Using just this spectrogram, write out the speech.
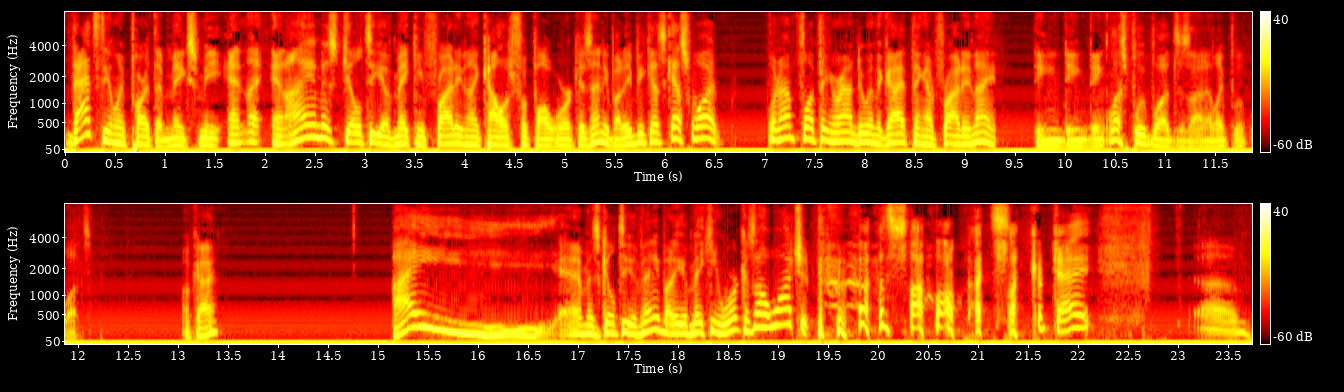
that's the only part that makes me and and I am as guilty of making Friday night college football work as anybody because guess what? When I'm flipping around doing the guy thing on Friday night, ding ding ding, less blue bloods is on. I like blue bloods. Okay. I am as guilty of anybody of making it work as I'll watch it. so it's like okay. Um,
